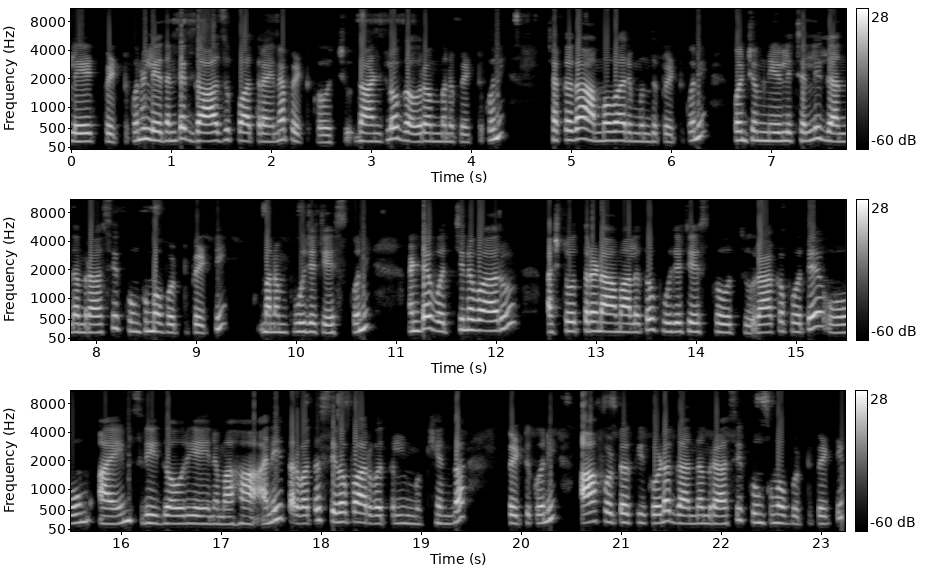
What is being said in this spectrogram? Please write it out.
ప్లేట్ పెట్టుకొని లేదంటే గాజు పాత్ర అయినా పెట్టుకోవచ్చు. దాంట్లో గౌరమ్మను పెట్టుకొని చక్కగా అమ్మవారి ముందు పెట్టుకొని కొంచెం నీళ్ళు చల్లి గంధం రాసి కుంకుమ బొట్టు పెట్టి మనం పూజ చేసుకొని అంటే వచ్చిన వారు అష్టోత్తర నామాలతో పూజ చేసుకోవచ్చు. రాకపోతే ఓం ఐం శ్రీ గౌరీ అయిన మహా అని తర్వాత శివపార్వతులను ముఖ్యంగా పెట్టుకొని ఆ ఫోటోకి కూడా గంధం రాసి కుంకుమ బొట్టు పెట్టి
